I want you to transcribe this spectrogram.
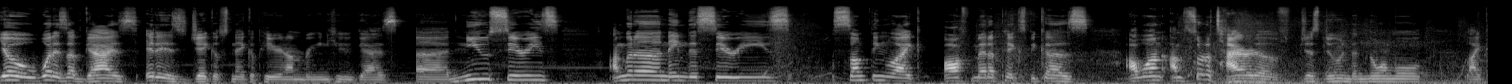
Yo, what is up guys? It is Jacob Snake up here and I'm bringing you guys a new series. I'm gonna name this series something like off meta picks because I want I'm sort of tired of just doing the normal like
